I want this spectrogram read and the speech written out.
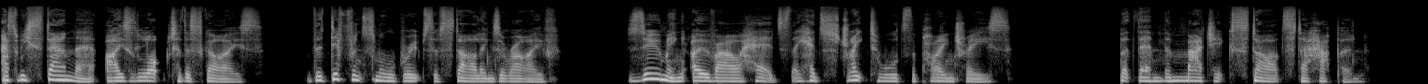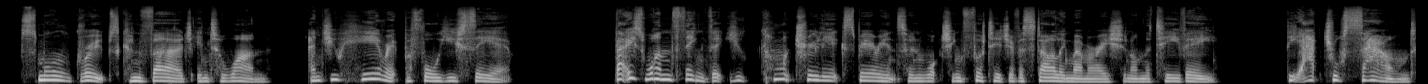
As we stand there, eyes locked to the skies, the different small groups of starlings arrive. Zooming over our heads, they head straight towards the pine trees. But then the magic starts to happen small groups converge into one, and you hear it before you see it. That is one thing that you can't truly experience when watching footage of a starling murmuration on the TV. The actual sound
